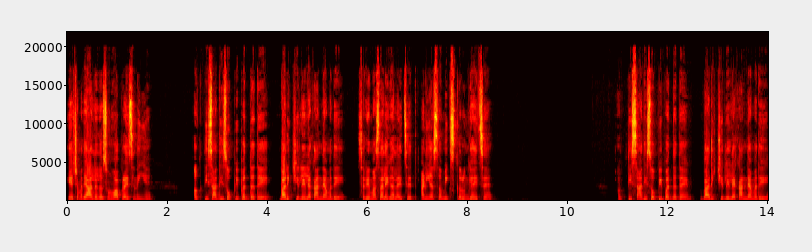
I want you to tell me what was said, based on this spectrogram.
याच्यामध्ये आलं लसूण वापरायचं नाही आहे अगदी साधी सोपी पद्धत आहे. बारीक चिरलेल्या कांद्यामध्ये सगळे मसाले घालायचेत आणि असं मिक्स करून घ्यायचं आहे अगदी साधी सोपी पद्धत आहे. बारीक चिरलेल्या कांद्यामध्ये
